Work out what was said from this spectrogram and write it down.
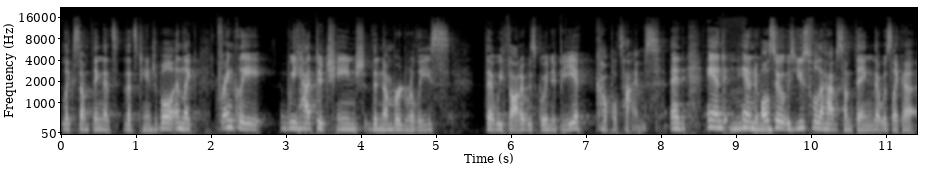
like something that's that's tangible. And like frankly we had to change the numbered release that we thought it was going to be a couple times and and mm. and also it was useful to have something that was like a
